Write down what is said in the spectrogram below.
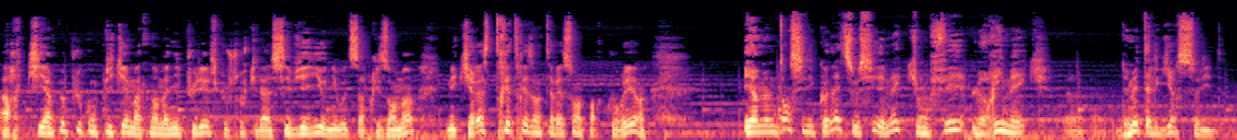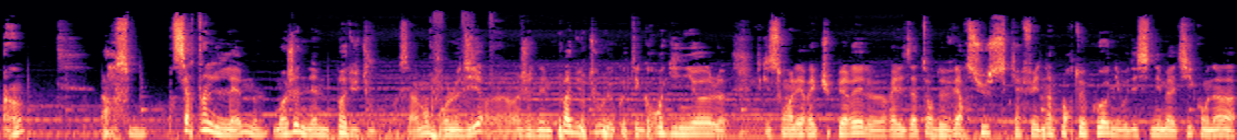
alors qui est un peu plus compliqué maintenant à manipuler, parce que je trouve qu'il a assez vieilli au niveau de sa prise en main, mais qui reste très très intéressant à parcourir. Et en même temps, Silicon c'est aussi les mecs qui ont fait le remake euh, de Metal Gear Solid 1. Alors, certains l'aiment, moi je ne l'aime pas du tout. C'est vraiment pour le dire, euh, je n'aime pas du tout le côté grand guignol, parce qu'ils sont allés récupérer le réalisateur de Versus, qui a fait n'importe quoi au niveau des cinématiques. On a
